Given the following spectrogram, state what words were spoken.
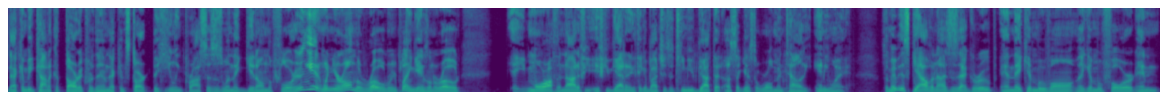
that can be kind of cathartic for them. That can start the healing processes when they get on the floor. And again, when you're on the road, when you're playing games on the road, eh, more often than not, if you if you got anything about you as a team, you've got that us against the world mentality anyway. So maybe this galvanizes that group, and they can move on. They can move forward, and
